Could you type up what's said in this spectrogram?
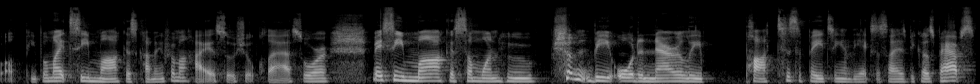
Well, people might see Mark as coming from a higher social class, or may see Mark as someone who shouldn't be ordinarily participating in the exercise because perhaps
